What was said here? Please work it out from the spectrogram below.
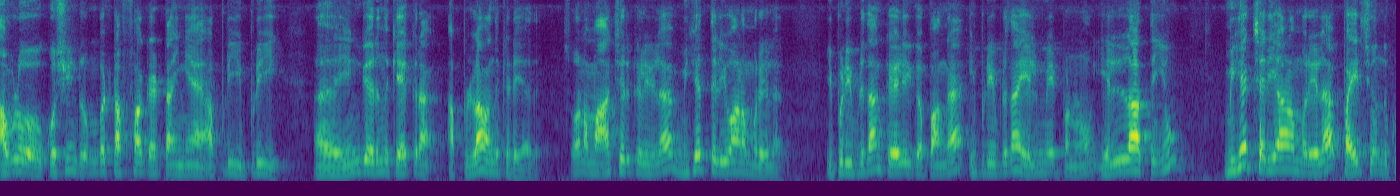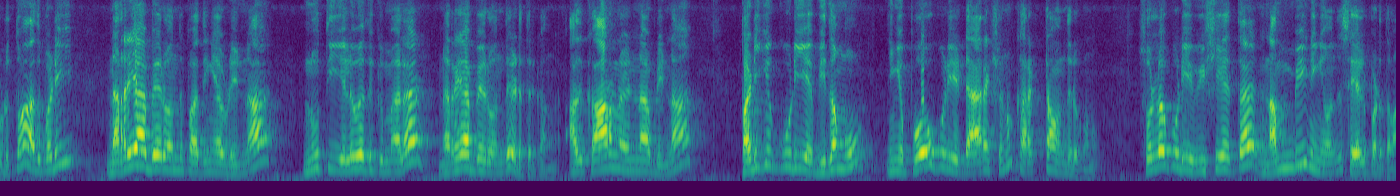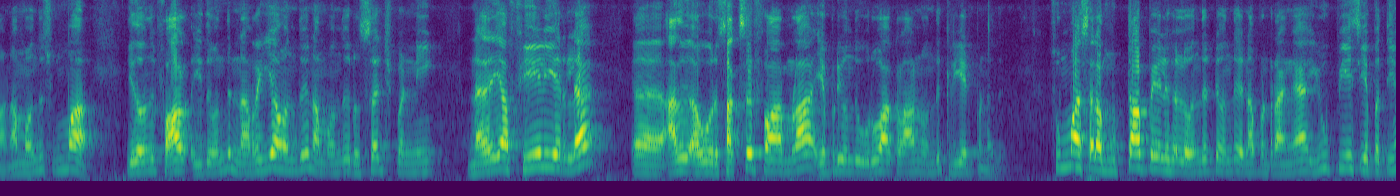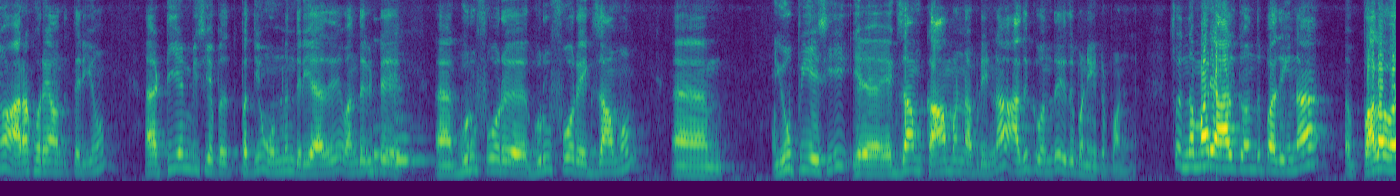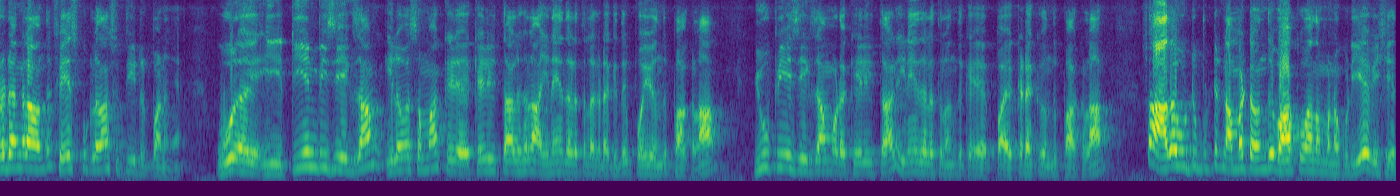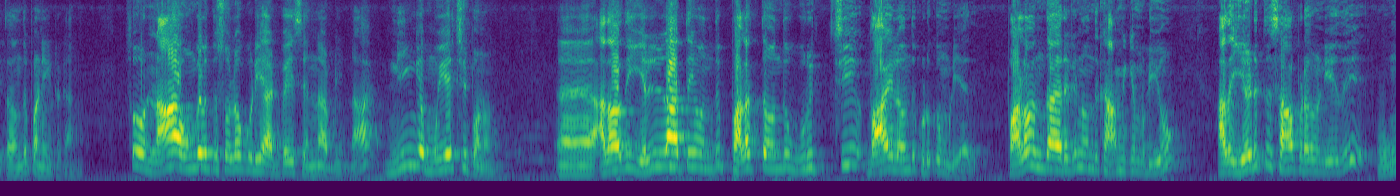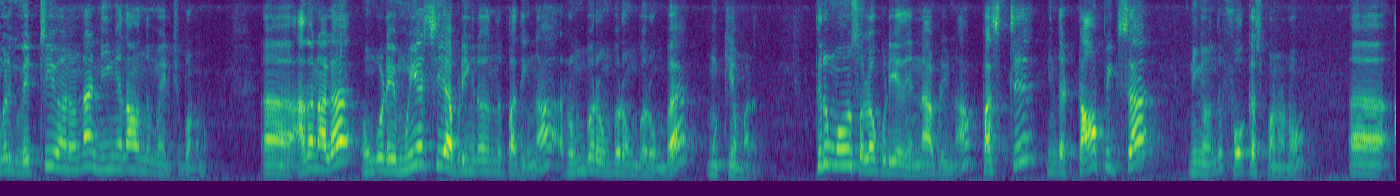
அவ்வளோ கொஷின் ரொம்ப டஃப்பாக கேட்டாங்க. அப்படி இப்படி எங்கே இருந்து கேட்குறாங்க அப்படிலாம் வந்து கிடையாது. ஸோ நம்ம ஆச்சரிய மிக தெளிவான முறையில் இப்படி இப்படி தான் கேள்வி கேட்பாங்க. இப்படி இப்படி தான் எலிமினேட் பண்ணணும். எல்லாத்தையும் மிகச்சரியான முறையில் பயிற்சி வந்து கொடுத்தோம். அதுபடி நிறையா பேர் வந்து பார்த்தீங்க அப்படின்னா நூற்றி எழுபதுக்கு மேலே நிறையா பேர் வந்து எடுத்திருக்காங்க. அது காரணம் என்ன அப்படின்னா படிக்கக்கூடிய விதமும் நீங்கள் போகக்கூடிய டைரக்ஷனும் கரெக்டாக வந்து இருக்கணும் சொல்லக்கூடிய விஷயத்தை நம்பி நீங்கள் வந்து செயல்படுத்தலாம். நம்ம வந்து சும்மா இதை வந்து ஃபால் இது வந்து நிறையா வந்து நம்ம வந்து ரிசர்ச் பண்ணி நிறையா ஃபெயிலியரில் அது ஒரு சக்ஸஸ் ஃபார்முலா எப்படி வந்து உருவாக்கலாம்னு வந்து கிரியேட் பண்ணுது. சும்மா சில முட்டாப்பயல்கள் வந்துட்டு வந்து என்ன பண்ணுறாங்க யூபிஎஸ்சியை பற்றியும் அறகுறையாக வந்து தெரியும். டிஎன்பிசியை பற்றி பற்றியும் ஒன்றும் தெரியாது. வந்துக்கிட்டு குரு ஃபோர் குரு ஃபோர் எக்ஸாமும் யூபிஎஸ்சி எக்ஸாம் காமன் அப்படின்னா அதுக்கு வந்து இது பண்ணிகிட்டு இருப்பானுங்க. ஸோ இந்த மாதிரி ஆளுக்கு வந்து பார்த்தீங்கன்னா பல வருடங்களாக வந்து ஃபேஸ்புக்கில் தான் சுற்றிட்டு இருப்பானுங்க. டிஎன்பிசி எக்ஸாம் இலவசமாக கே கேள்வித்தாள்கள் இணையதளத்தில் கிடக்குது. போய் வந்து பார்க்கலாம் யூபிஎஸ்சி எக்ஸாமோட கேள்வித்தாள் இணையதளத்தில் வந்து கிடக்கு வந்து பார்க்கலாம் ஸோ அதை விட்டுப்புட்டு நம்மகிட்ட வந்து வாக்குவாதம் பண்ணக்கூடிய விஷயத்தை வந்து பண்ணிகிட்டு இருக்காங்க. ஸோ நான் உங்களுக்கு சொல்லக்கூடிய அட்வைஸ் என்ன அப்படின்னா நீங்கள் முயற்சி பண்ணணும். அதாவது எல்லாத்தையும் வந்து பழத்தை வந்து உரித்து வாயில் வந்து கொடுக்க முடியாது. பழம் இந்த இருக்குன்னு வந்து காமிக்க முடியும். அதை எடுத்து சாப்பிட வேண்டியது உங்களுக்கு வெற்றி வேணும்னா நீங்கள் தான் வந்து முயற்சி பண்ணணும். அதனால் உங்களுடைய முயற்சி அப்படிங்கிறது வந்து பார்த்திங்கன்னா ரொம்ப ரொம்ப ரொம்ப ரொம்ப முக்கியமானது. திரும்பவும் சொல்லக்கூடியது என்ன அப்படின்னா ஃபஸ்ட்டு இந்த டாபிக்ஸை நீங்கள் வந்து ஃபோக்கஸ் பண்ணணும்.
